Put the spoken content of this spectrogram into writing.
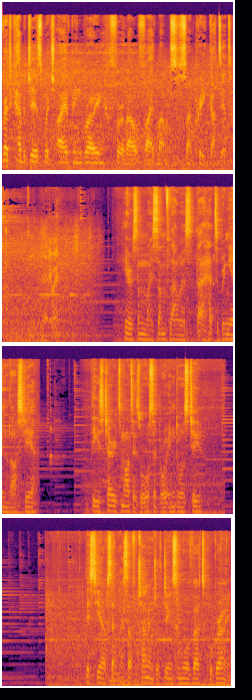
red cabbages which I have been growing for about five months so I'm pretty gutted. Anyway. Here are some of my sunflowers that I had to bring in last year. These cherry tomatoes were also brought indoors too. This year I've set myself a challenge of doing some more vertical growing.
